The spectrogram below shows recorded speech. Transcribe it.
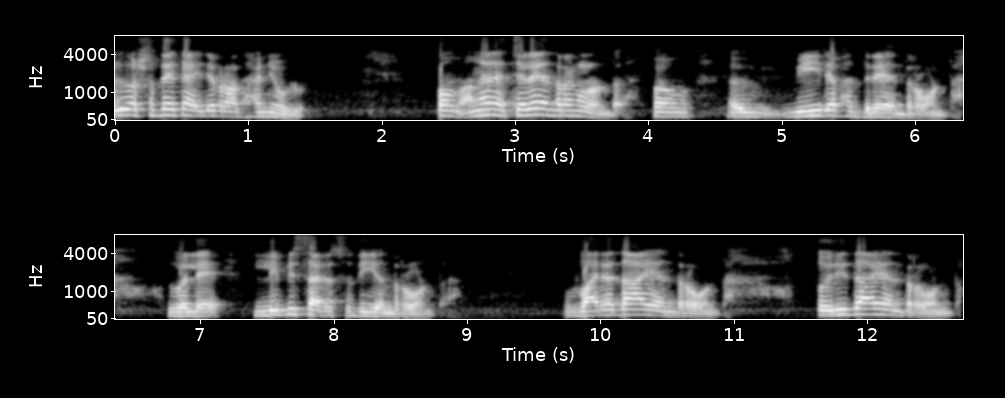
ഒരു വർഷത്തേക്ക് അതിന്റെ പ്രാധാന്യമുള്ളൂ. ഇപ്പം അങ്ങനെ ചില യന്ത്രങ്ങളുണ്ട്. ഇപ്പം വീരഭദ്ര യന്ത്രമുണ്ട്. അതുപോലെ ലിപി സരസ്വതി യന്ത്രമുണ്ട്. വരദാ യന്ത്രമുണ്ട്. ത്വരിതാ യന്ത്രമുണ്ട്.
